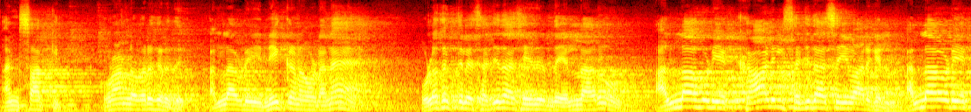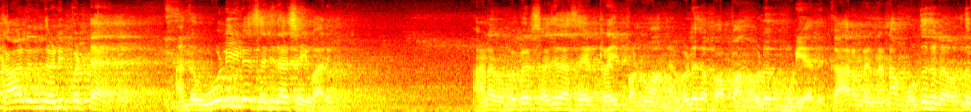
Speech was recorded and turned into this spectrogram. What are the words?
அன் சாக்கி. குரானில் வருகிறது. அல்லாஹ்வுடைய நீக்கின உடனே உலகத்தில் சஜிதா செய்திருந்த எல்லாரும் அல்லாஹுடைய காலில் சஜிதா செய்வார்கள். அல்லாஹுடைய காலிலிருந்து வெளிப்பட்ட அந்த ஒளியிலே சஜிதா செய்வார்கள். ஆனால் ரொம்ப பேர் சஜிதா செய்ய ட்ரை பண்ணுவாங்க. விழுக பார்ப்பாங்க. விழுக முடியாது. காரணம் என்னென்னா முதுகில் வந்து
